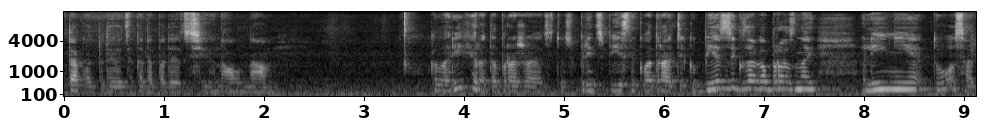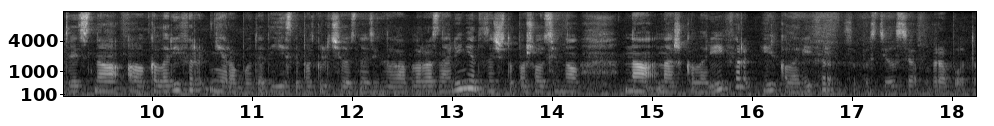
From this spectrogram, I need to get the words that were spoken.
Вот так вот подается, когда подается сигнал на калорифер отображается. То есть, в принципе, если квадратик без зигзагообразной линии, то, соответственно, а, калорифер не работает. Если подключилась на зигзагообразная линия, это значит, что пошел сигнал на наш калорифер, и калорифер запустился в работу.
